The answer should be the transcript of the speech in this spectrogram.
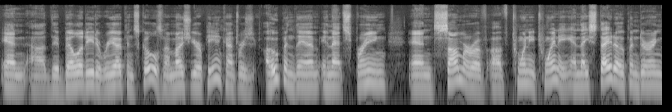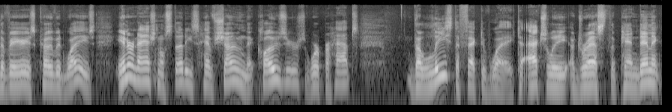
and uh, the ability to reopen schools. Now, most European countries opened them in that spring and summer of, of 2020, and they stayed open during the various COVID waves. International studies have shown that closures were perhaps the least effective way to actually address the pandemic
